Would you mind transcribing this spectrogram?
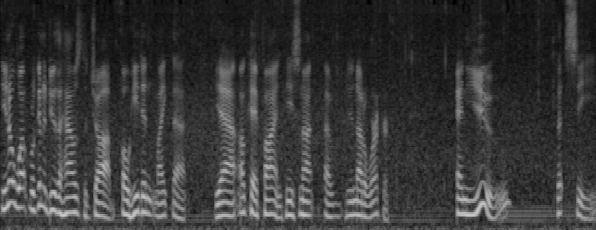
you know what? We're gonna do the how's the job. Oh, he didn't like that. Yeah. Okay. Fine. He's not. A, he's not a worker. And you, let's see.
